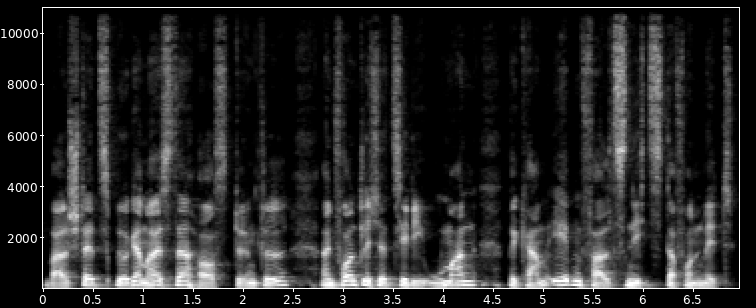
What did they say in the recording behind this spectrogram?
Wallstedts Bürgermeister Horst Dünkel, ein freundlicher CDU-Mann, bekam ebenfalls nichts davon mit.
